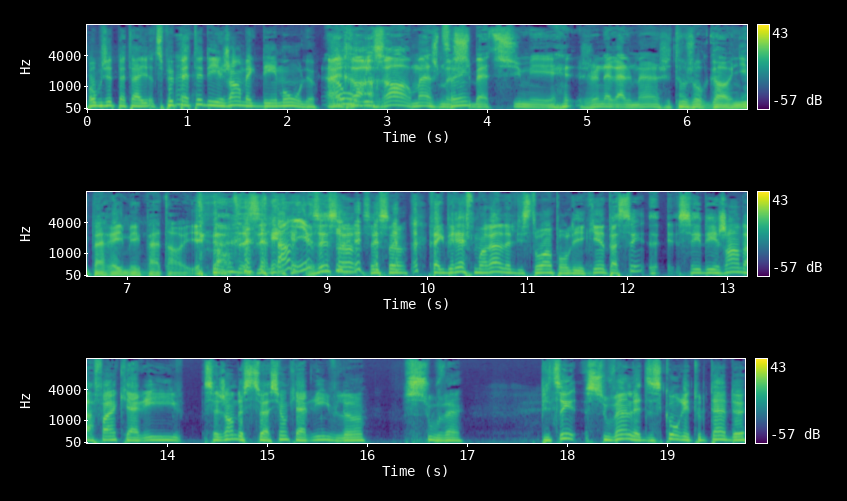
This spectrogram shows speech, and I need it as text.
Pas obligé de péter. Tu peux péter des jambes avec des mots, là. Euh, Oh ra- oui. Rarement, je me suis battu, mais généralement, j'ai toujours gagné pareil mes batailles. C'est ça, c'est ça. Fait que bref, morale de l'histoire pour les kids, parce que c'est- c'est des genres d'affaires qui arrivent, c'est le genre de situation qui arrive là, souvent. Puis tu sais, souvent le discours est tout le temps de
